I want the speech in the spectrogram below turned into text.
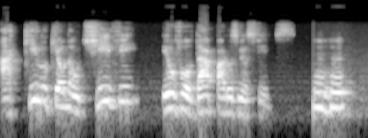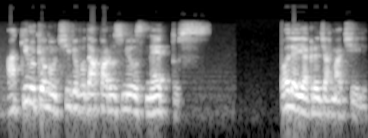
Aquilo que eu não tive, eu vou dar para os meus filhos. Uhum. Aquilo que eu não tive, eu vou dar para os meus netos. Olha aí a grande armadilha.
